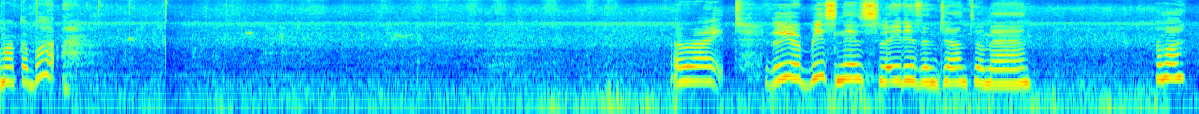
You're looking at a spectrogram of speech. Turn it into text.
Mataba. Alright, do your business, ladies and gentlemen. Come on.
